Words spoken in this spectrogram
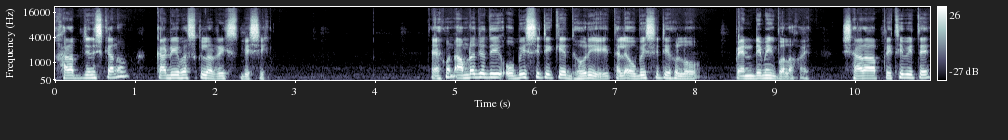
খারাপ জিনিস কেন? কার্ডিওভাস্কুলার রিস্ক বেশি। এখন আমরা যদি ওবেসিটিকে ধরি, তাহলে ওবেসিটি হলো প্যান্ডেমিক বলা হয়। সারা পৃথিবীতে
